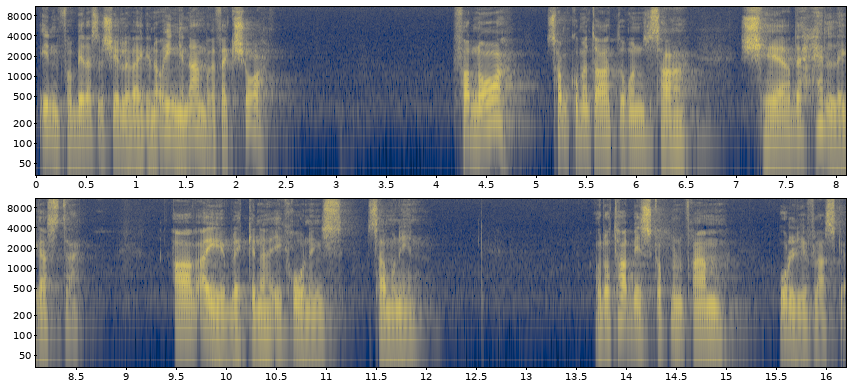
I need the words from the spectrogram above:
innenfor disse skilleveggene, og ingen andre fikk se. For nå, som kommentatoren sa, skjer det helligste av øyeblikkene i kroningsseremonien. Og Da tar biskopen fram oljeflaske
